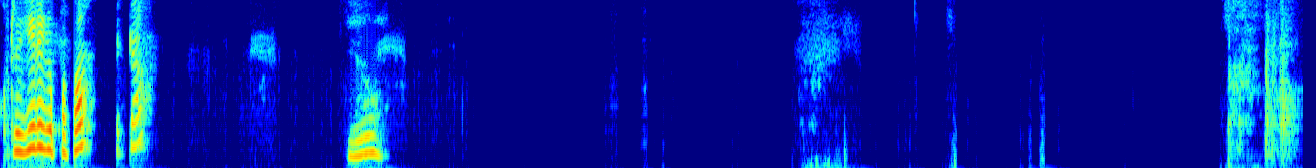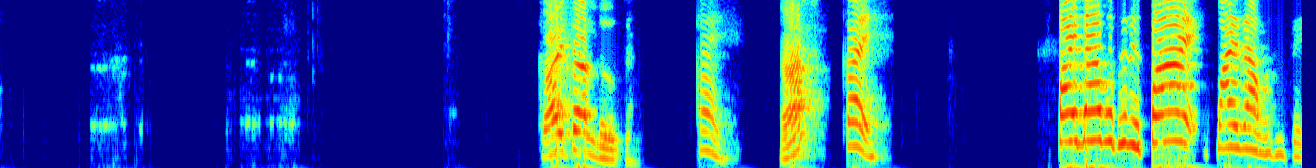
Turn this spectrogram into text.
कुठे गेले? का पप्पा? काय चाललं होतं? काय? हा काय? पाय दाबत होते पाय पाय दाबत होते.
